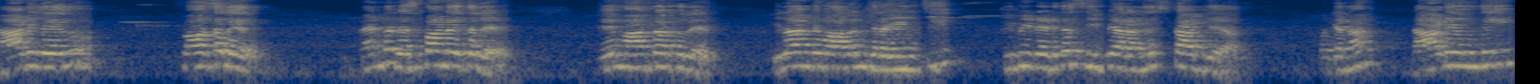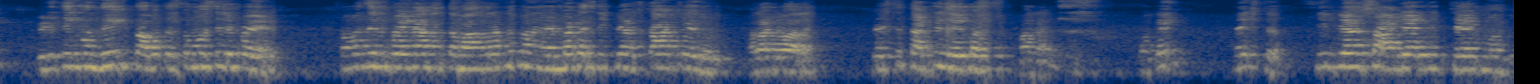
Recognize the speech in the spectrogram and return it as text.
నాడి లేదు శ్వాస లేదు. అండ్ రెస్పాండ్ అయితే లేడు ఏం మాట్లాడతలేడు ఇలాంటి వాళ్ళని గ్రహించి ఇమీడియట్గా సిపిఆర్ అనేది స్టార్ట్ చేయాలి. ఓకేనా నాడి ఉంది బ్రీతింగ్ ఉంది కాకపోతే సొమసిల్లిపోయాడు సొమసిల్లిపోయినంత మాత్రమే మనం వెంబడే సిపిఆర్ స్టార్ట్ చేయదు అలాంటి వాళ్ళకి. నెక్స్ట్ థర్టీ లేపర్స్ వాళ్ళని ఓకే నెక్స్ట్ సిపిఆర్ స్టార్ట్ చేయడానికి చేయకముందు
